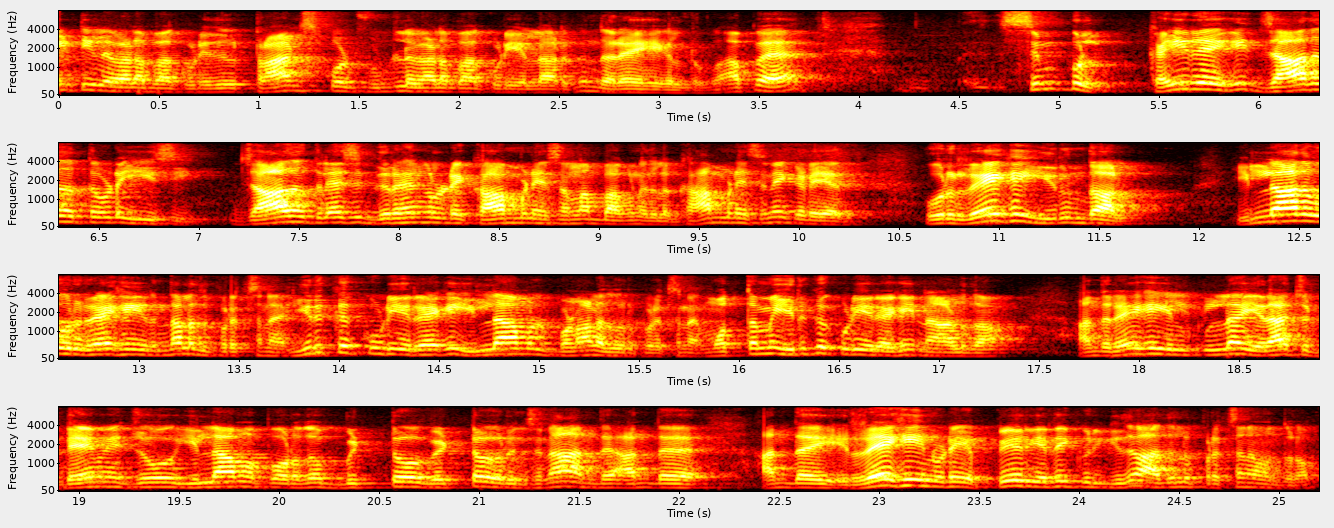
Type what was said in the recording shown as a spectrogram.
ஐடியில் வேலை பார்க்கக்கூடியது டிரான்ஸ்போர்ட் ஃபுட்டில் வேலை பார்க்கக்கூடிய எல்லாருக்கும் இந்த ரேகைகள் இருக்கும். அப்போ சிம்பிள் கைரேகை ஜாதகத்தை விட ஈஸி ஜாதகத்திலேயாச்சும் கிரகங்களுடைய காம்பினேஷன்லாம் பார்க்கணும். இதில் காம்பினேஷனே கிடையாது. ஒரு ரேகை இருந்தால் இல்லாத ஒரு ரேகை இருந்தால் அது பிரச்சனை. இருக்கக்கூடிய ரேகை இல்லாமல் போனால் அது ஒரு பிரச்சனை. மொத்தமே இருக்கக்கூடிய ரேகை நாலு தான். அந்த ரேகைகளுக்குள்ள ஏதாச்சும் டேமேஜோ இல்லாமல் போகிறதோ பிட்டோ வெட்டோ இருந்துச்சுன்னா அந்த அந்த அந்த ரேகையினுடைய பேர் எதை குறிக்குதோ அதில் பிரச்சனை வந்துடும்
